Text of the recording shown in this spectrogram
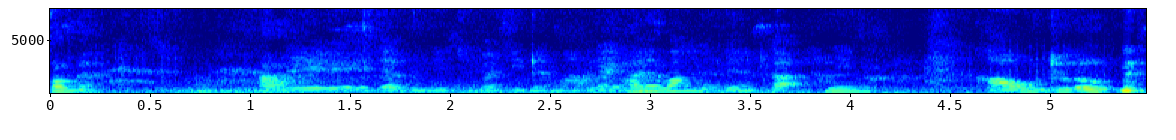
ကောင်းမယ်အားရတယ်ဒါမျိုးဒီမှာရှိတယ်မှာလိုက်အားရပါ့ပြန်ထနေခေါင်းလုံးနဲ့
